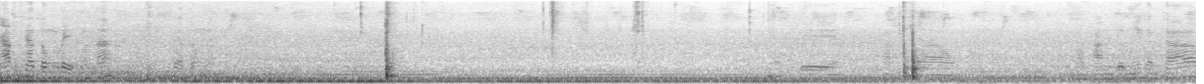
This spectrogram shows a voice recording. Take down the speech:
งัดแค่ตรงเหล็กมันนะแค่ตรงนี้โอเคพันยาว มาพัน ตัวนี้กันครับ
